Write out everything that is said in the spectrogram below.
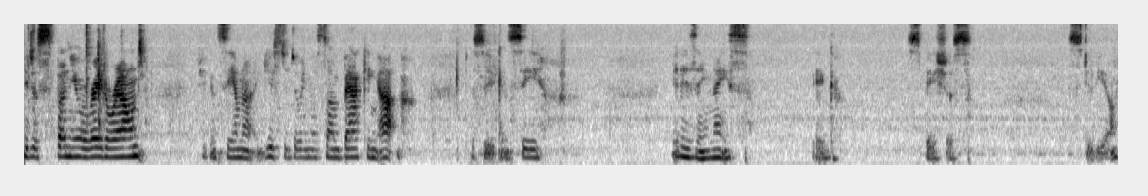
I just spun you right around. As you can see, I'm not used to doing this, so I'm backing up just so you can see. It is a nice, big, spacious studio.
